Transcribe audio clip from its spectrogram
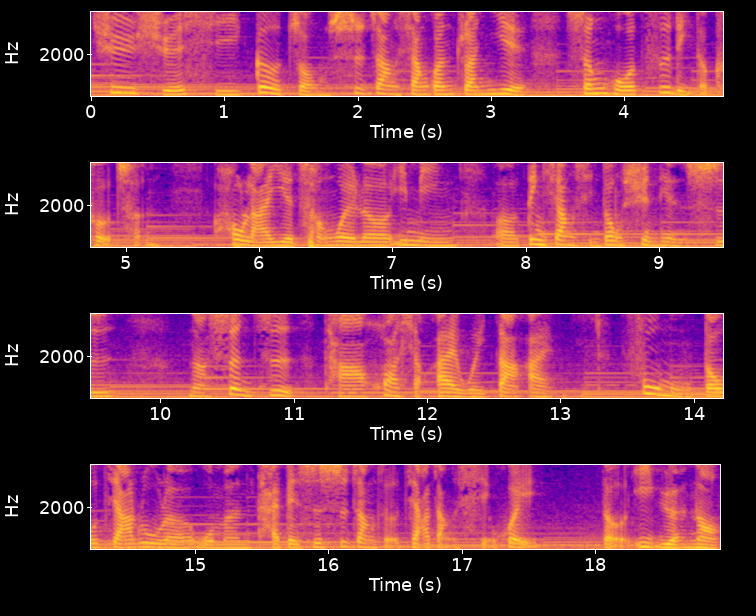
去学习各种视障相关专业、生活自理的课程，后来也成为了一名呃定向行动训练师。那甚至他化小爱为大爱，父母都加入了我们台北市视障者家长协会的一员哦。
